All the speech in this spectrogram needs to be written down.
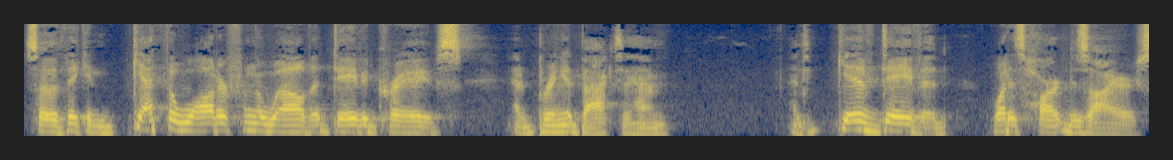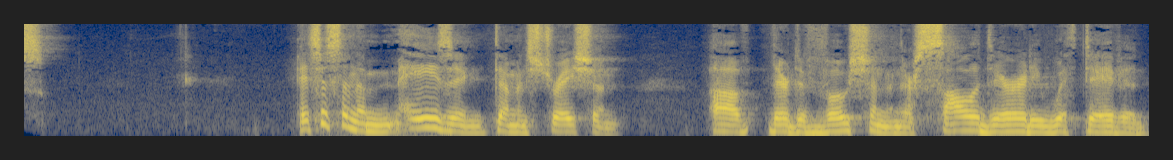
so that they can get the water from the well that David craves and bring it back to him. And to give David what his heart desires. It's just an amazing demonstration of their devotion and their solidarity with David.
